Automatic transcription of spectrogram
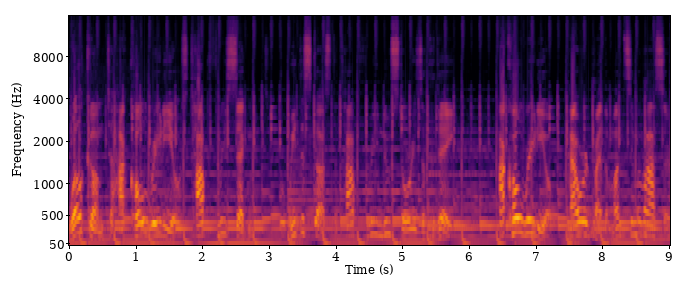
Welcome to Hakol Radio's Top 3 segment, where we discuss the top 3 news stories of the day. Hakol Radio, powered by the Monsey Mavasser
